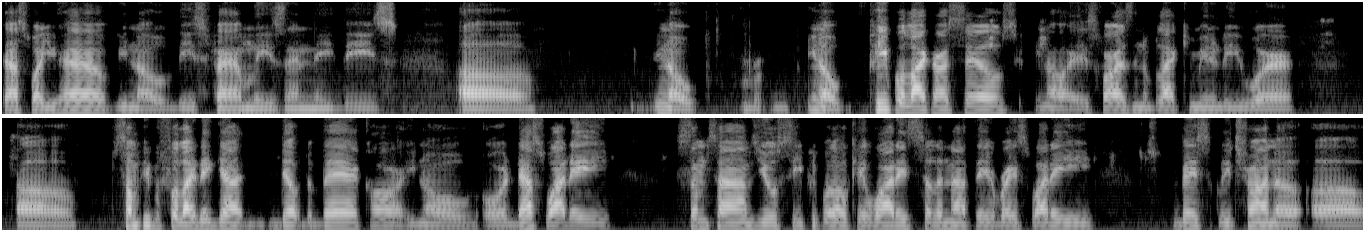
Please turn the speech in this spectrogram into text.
That's why you have, you know, these families and these, uh, you know, you know, people like ourselves. You know, as far as in the black community, where uh, some people feel like they got dealt the bad card, you know, or that's why they. Sometimes you'll see people, okay, why they selling out their race? Why they basically trying to uh,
